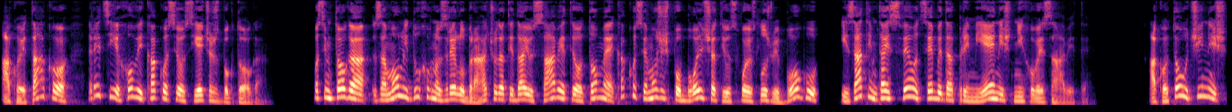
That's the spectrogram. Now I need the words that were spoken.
Ako je tako, reci Jehovi kako se osjećaš zbog toga. Osim toga, zamoli duhovno zrelu braću da ti daju savjete o tome kako se možeš poboljšati u svojoj službi Bogu i zatim daj sve od sebe da primijeniš njihove savjete. Ako to učiniš,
